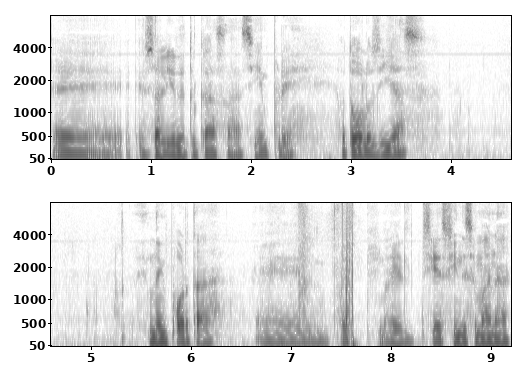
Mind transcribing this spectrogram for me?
eh, salir de tu casa siempre o todos los días no importa pues, si es fin de semana,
